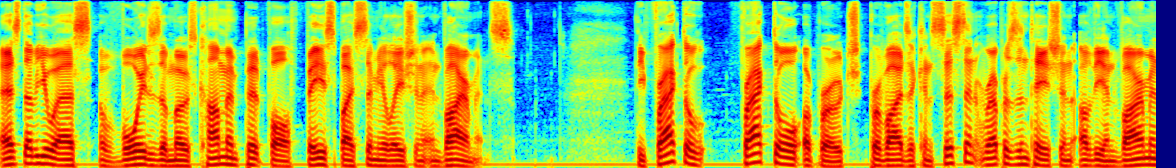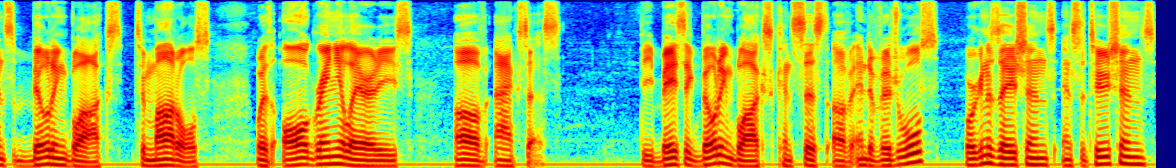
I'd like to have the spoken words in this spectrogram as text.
SWS avoids the most common pitfall faced by simulation environments. The fractal fractal approach provides a consistent representation of the environment's building blocks to models with all granularities of access. The basic building blocks consist of individuals, organizations, institutions,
